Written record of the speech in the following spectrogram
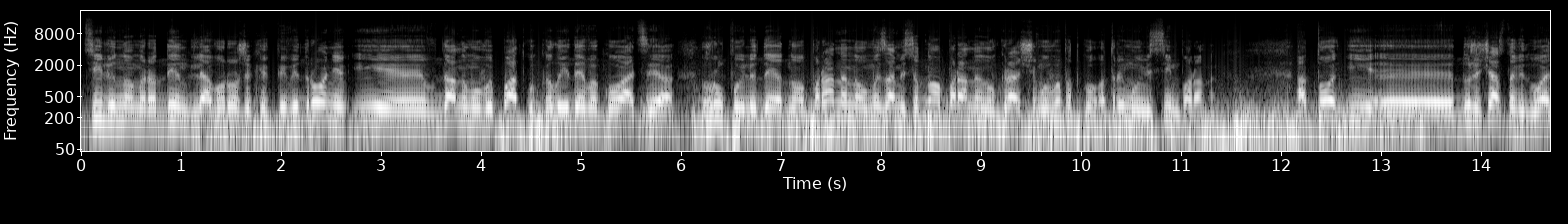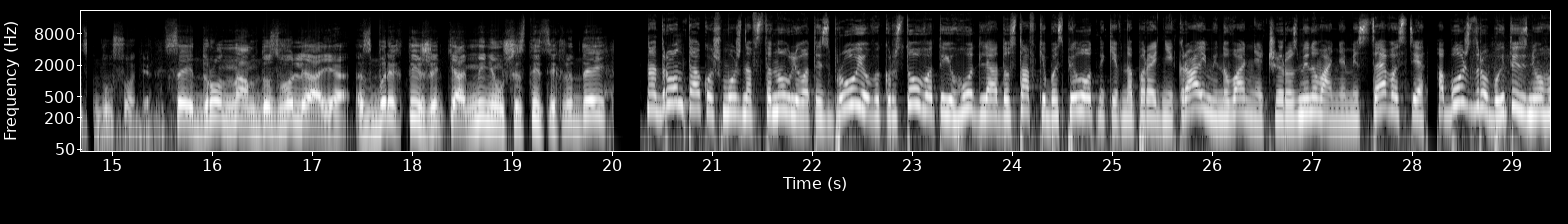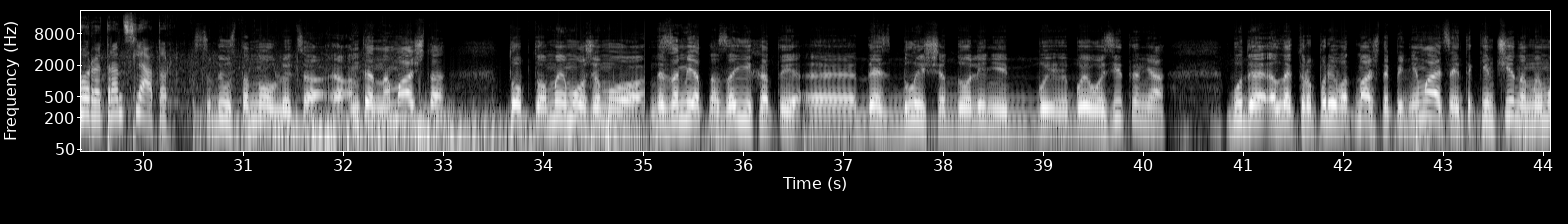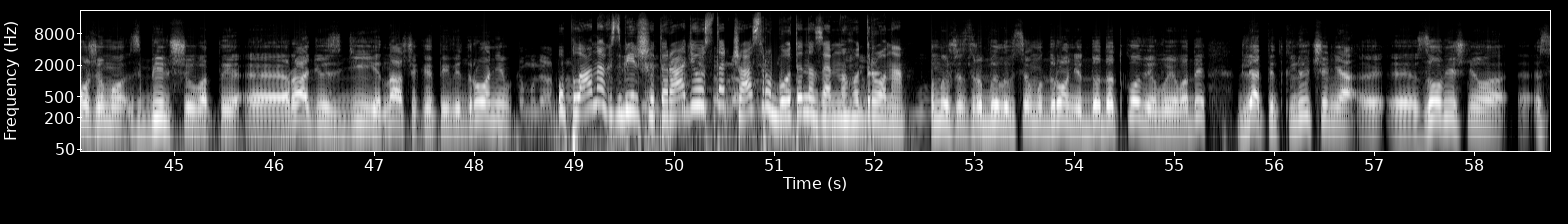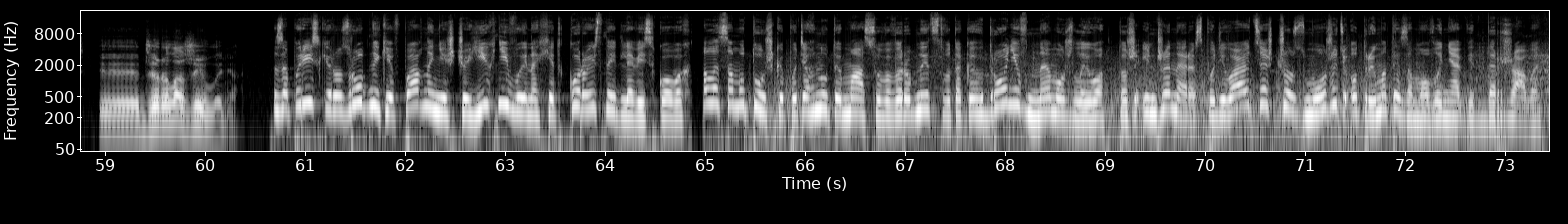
ціллю номер один для ворожих FPV-дронів. І е, в даному випадку, коли йде евакуація групою людей одного пораненого, ми замість одного пораненого в кращому випадку отримуємо сім поранених. А то і е, дуже часто відбувається 200. Цей дрон нам дозволяє зберегти життя мінімум шести цих людей. На дрон також можна встановлювати зброю, використовувати його для доставки безпілотників на передній край, мінування чи розмінування місцевості, або ж зробити з нього ретранслятор. Сюди встановлюється е, антенна мачта. Тобто ми можемо незаметно заїхати е, десь ближче до лінії бойового зіткнення. Буде електропривод мачти піднімається, і таким чином ми можемо збільшувати е, радіус дії наших FPV-дронів. У планах збільшити радіус та час роботи наземного дрона. Ми вже зробили в цьому дроні додаткові виводи для підключення е, е, зовнішнього е, джерела живлення. Запорізькі розробники впевнені, що їхній винахід корисний для військових, але самотужки потягнути масове виробництво таких дронів неможливо. Тож інженери сподіваються, що зможуть отримати замовлення від держави.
